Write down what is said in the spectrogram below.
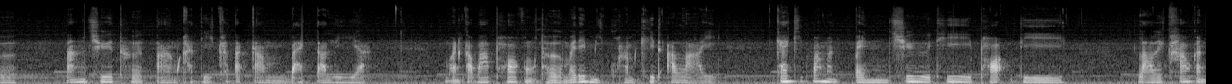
อตั้งชื่อเธอตามคดีฆาตกรรมแบ็กดาเลียมือนกับว่าพ่อของเธอไม่ได้มีความคิดอะไร แค่คิดว่ามันเป็นชื่อที่เพาะดี เราเลยเข้ากัน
